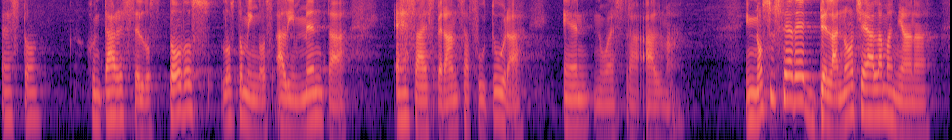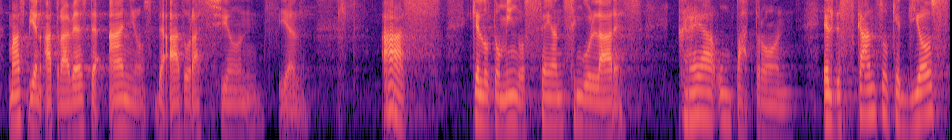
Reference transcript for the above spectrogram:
esto? Juntarse todos los domingos alimenta esa esperanza futura en nuestra alma. Y no sucede de la noche a la mañana, más bien a través de años de adoración fiel. Haz que los domingos sean singulares. Crea un patrón. El descanso que Dios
